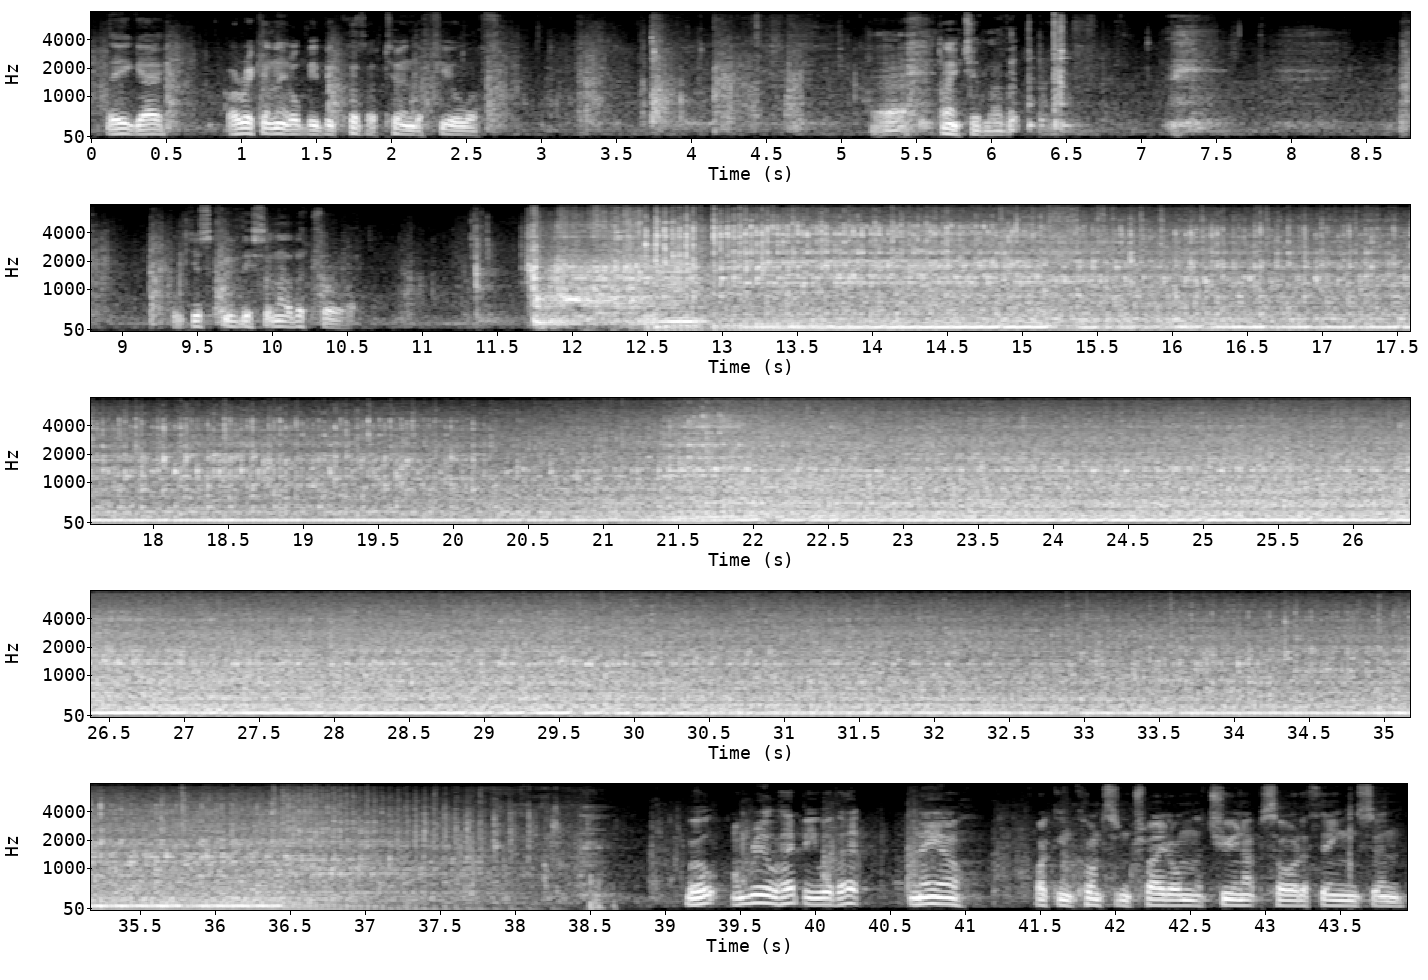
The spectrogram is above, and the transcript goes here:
there you go. I reckon that'll be because I turned the fuel off. Uh, don't you love it? We'll just give this another try. Well, I'm real happy with that. Now I can concentrate on the tune-up side of things and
